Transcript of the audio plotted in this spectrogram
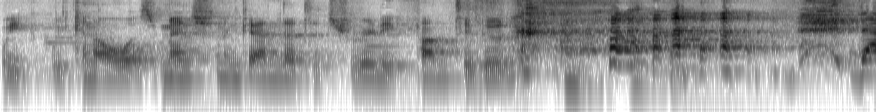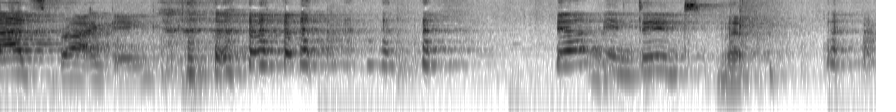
We we can always mention again that it's really fun to do. That's bragging. yeah, indeed. Yeah.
